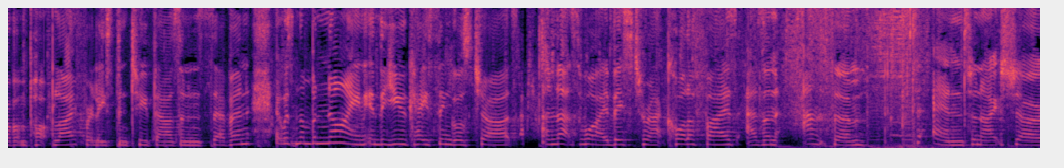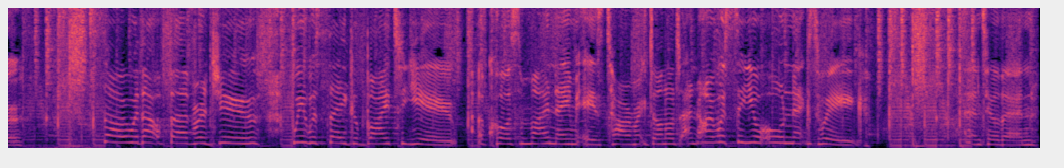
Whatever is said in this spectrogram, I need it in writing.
Album, Pop Life, released in 2007. It was number nine in the UK singles charts, and that's why this track qualifies as an anthem to end tonight's show. So, without further ado, we will say goodbye to you. Of course, my name is Tara McDonald, and I will see you all next week. Until then,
